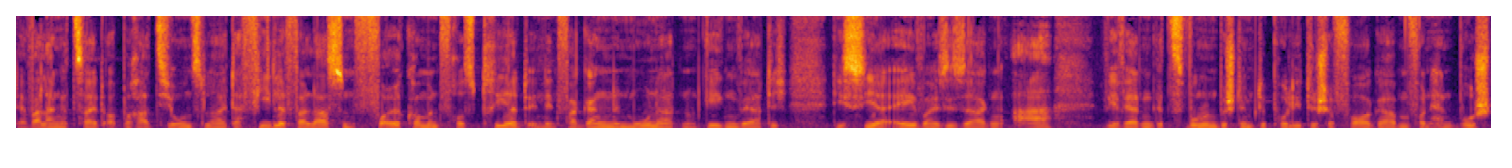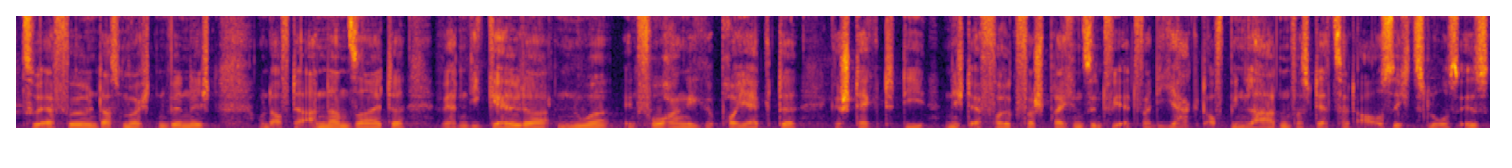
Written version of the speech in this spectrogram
der war lange Zeit Operationsleiter. Viele verlassen vollkommen frustriert in den vergangenen Monaten und gegenwärtig die CIA, weil sie sagen, a, wir werden gezwungen, bestimmte politische Vorgaben von Herrn Bush zu erfüllen, das möchten wir nicht. Und auf der anderen Seite werden die Gelder nur in vorrangige Projekte gesteckt, die nicht erfolgversprechend sind, wie etwa die Jagd auf Bin Laden, was derzeit aussichtslos ist,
